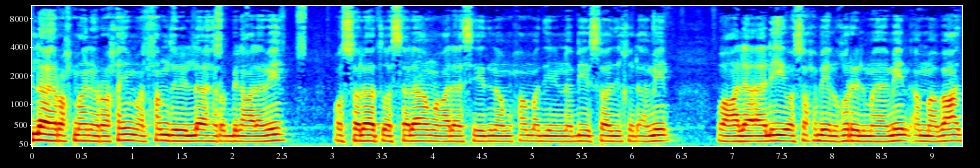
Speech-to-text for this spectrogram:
Bismillahirrahmanirrahim. Elhamdülillahi Rabbil alemin. Ve salatu ve selamu ala seyyidina Muhammedin nebi sadikil amin. Ve ala alihi ve sahbihi gurril mayamin. Amma ba'd.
